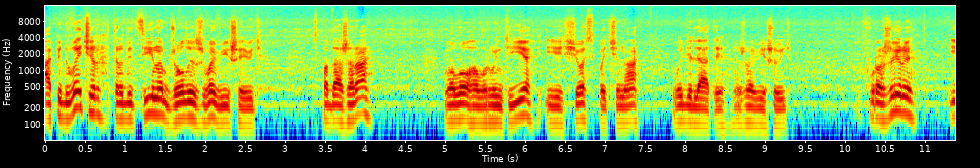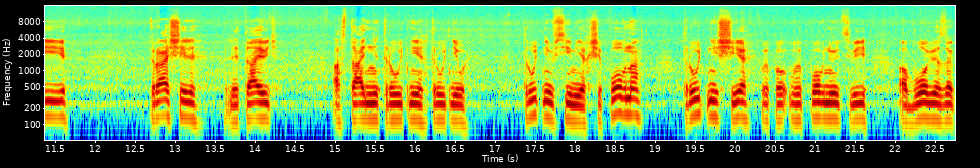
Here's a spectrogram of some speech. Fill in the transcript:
А під вечір традиційно бджоли жвавішають. Спада жара, волога в ґрунті є і щось почина виділяти, жвавішають. Фуражири і краще літають останні трутні, трутнів. Трутні в сім'ях ще повна, трутні ще виповнюють свій обов'язок.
